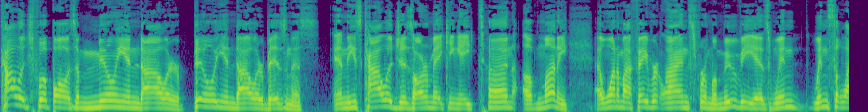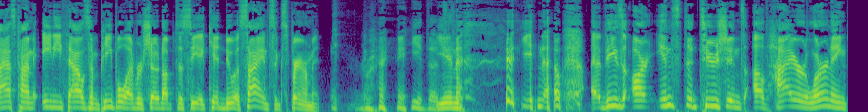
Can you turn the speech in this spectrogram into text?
College football is a million dollar, billion dollar business. And these colleges are making a ton of money. And one of my favorite lines from a movie is when when's the last time 80,000 people ever showed up to see a kid do a science experiment? That's you know you know uh, these are institutions of higher learning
